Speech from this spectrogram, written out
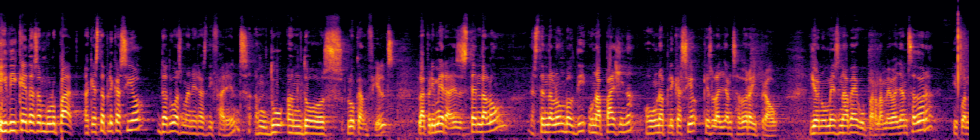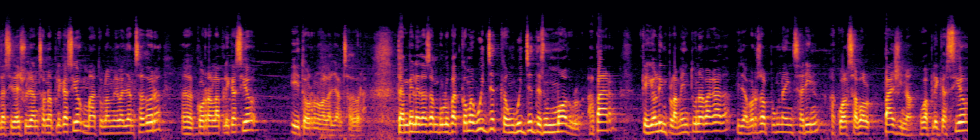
i dir que he desenvolupat aquesta aplicació de dues maneres diferents, amb, du, amb dos look and feels. La primera és standalone, Standalone vol dir una pàgina o una aplicació que és la llançadora i prou. Jo només navego per la meva llançadora i quan decideixo llançar una aplicació mato la meva llançadora, eh, corre l'aplicació i torno a la llançadora. També l'he desenvolupat com a widget, que un widget és un mòdul a part que jo l'implemento una vegada i llavors el puc anar inserint a qualsevol pàgina o aplicació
